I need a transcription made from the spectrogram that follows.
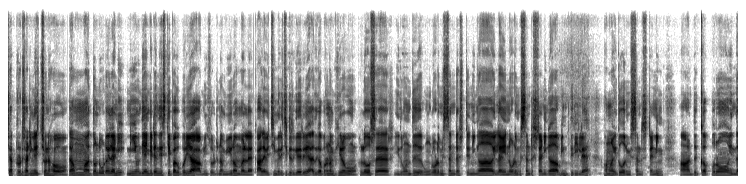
சாப்டரோட ஸ்டார்டிங்ல எச்சோன ஹோ தம்ம தோண்டு கூட இல்ல நீ நீ வந்து என்கிட்ட இருந்து எஸ்கேப் ஆக போறியா? அப்படின்னு சொல்லிட்டு நம்ம ஹீரோ மேல காலை வச்சு மிதிச்சிட்டு இருக்காரு. அதுக்கப்புறம் நம்ம ஹீரோவும் ஹலோ சார் இது வந்து உங்களோட மிஸ் அண்டர்ஸ்டாண்டிங்கா இல்லை என்னோட மிஸ் அண்டர்ஸ்டாண்டிங்கா அப்படின்னு தெரியல. ஆனால் ஏதோ ஒரு மிஸ் அண்டர்ஸ்டாண்டிங் அதுக்கப்புறம் இந்த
